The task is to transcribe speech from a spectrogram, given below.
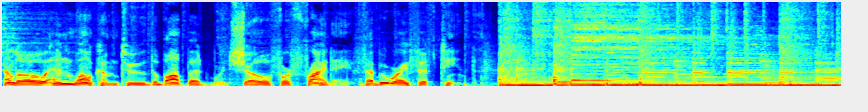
Hello and welcome to the Bob Edwards Show for Friday, February 15th.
